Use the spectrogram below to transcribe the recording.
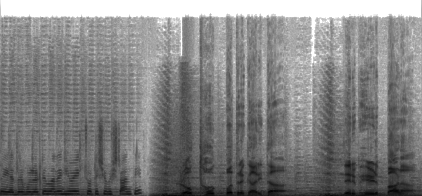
सह्याद्री घेऊ एक छोटीशी विश्रांती. रोखोक पत्रकारिता निर्भीड बाणा.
